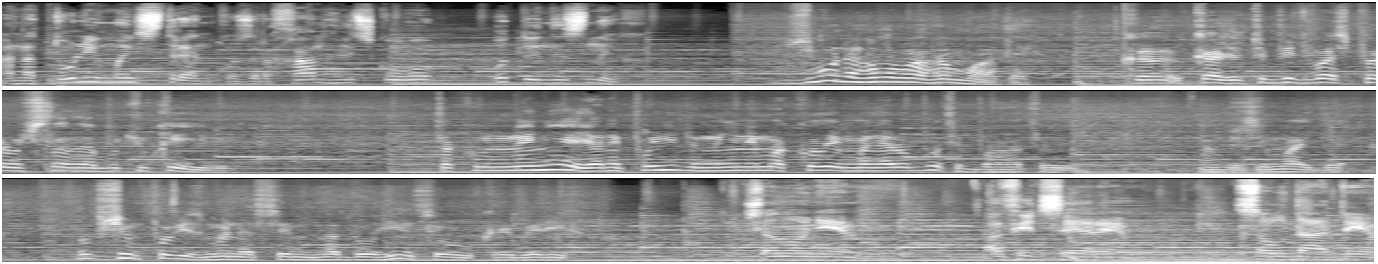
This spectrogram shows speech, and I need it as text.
Анатолій Майстренко з Архангельського один із них. Дзвони голова громади. Каже, тобі 21 числа треба бути у Києві. Так він мені, я не поїду, мені нема коли, в мене роботи багато. Нам зима йде. В общем, повіз мене син на Долгінцево в Кривий Ріг. Шановні офіцери, солдати,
